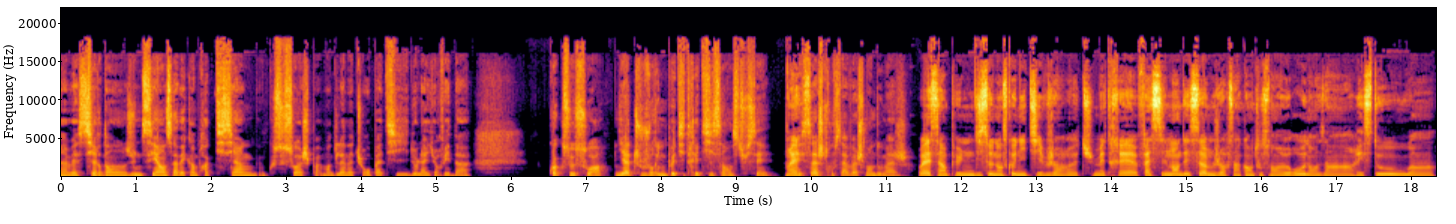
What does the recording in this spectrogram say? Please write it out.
investir dans une séance avec un praticien, que ce soit, je sais pas moi, de la naturopathie, de l'ayurveda, quoi que ce soit, il y a toujours une petite réticence, tu sais. Ouais. Et ça, je trouve ça vachement dommage. Ouais, c'est un peu une dissonance cognitive. Genre, euh, tu mettrais facilement des sommes, genre 50 ou 100 euros dans un resto ou un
